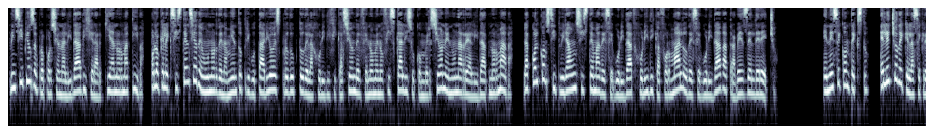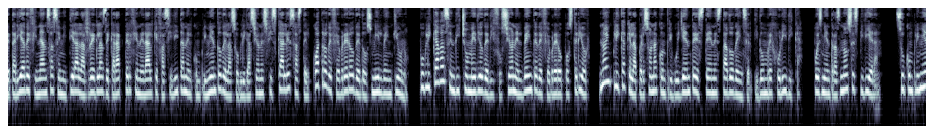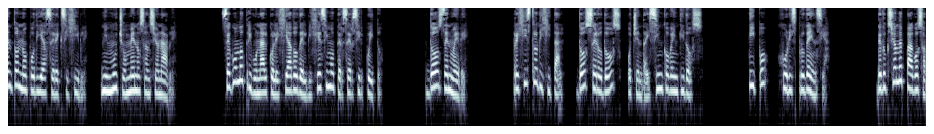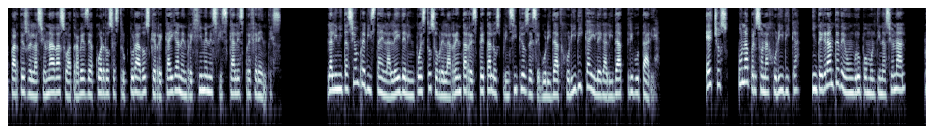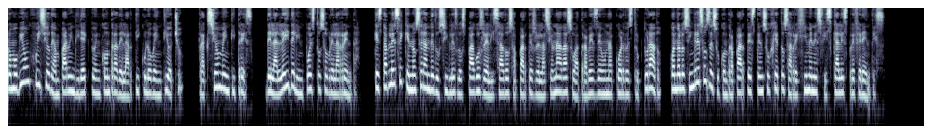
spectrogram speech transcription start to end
principios de proporcionalidad y jerarquía normativa, por lo que la existencia de un ordenamiento tributario es producto de la juridificación del fenómeno fiscal y su conversión en una realidad normada, la cual constituirá un sistema de seguridad jurídica formal o de seguridad a través del derecho. En ese contexto, el hecho de que la Secretaría de Finanzas emitiera las reglas de carácter general que facilitan el cumplimiento de las obligaciones fiscales hasta el 4 de febrero de 2021, publicadas en dicho medio de difusión el 20 de febrero posterior, no implica que la persona contribuyente esté en estado de incertidumbre jurídica, pues mientras no se expidieran, su cumplimiento no podía ser exigible, ni mucho menos sancionable. Segundo Tribunal Colegiado del vigésimo tercer circuito. 2 de 9. Registro digital 202-8522. Tipo, jurisprudencia. Deducción de pagos a partes relacionadas o a través de acuerdos estructurados que recaigan en regímenes fiscales preferentes. La limitación prevista en la ley del impuesto sobre la renta respeta los principios de seguridad jurídica y legalidad tributaria. Hechos, una persona jurídica, integrante de un grupo multinacional, promovió un juicio de amparo indirecto en contra del artículo 28, fracción 23, de la Ley del Impuesto sobre la Renta, que establece que no serán deducibles los pagos realizados a partes relacionadas o a través de un acuerdo estructurado, cuando los ingresos de su contraparte estén sujetos a regímenes fiscales preferentes.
